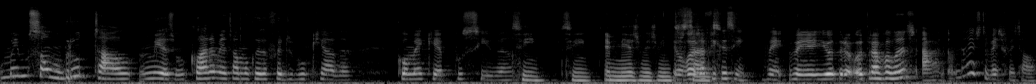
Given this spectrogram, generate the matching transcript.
uma emoção brutal mesmo. Claramente alguma coisa foi desbloqueada. Como é que é possível? Sim, sim, é mesmo, mesmo interessante. Eu agora já fico assim, vem, vem aí outra, outra avalanche. Ah, não, não, esta vez foi só.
